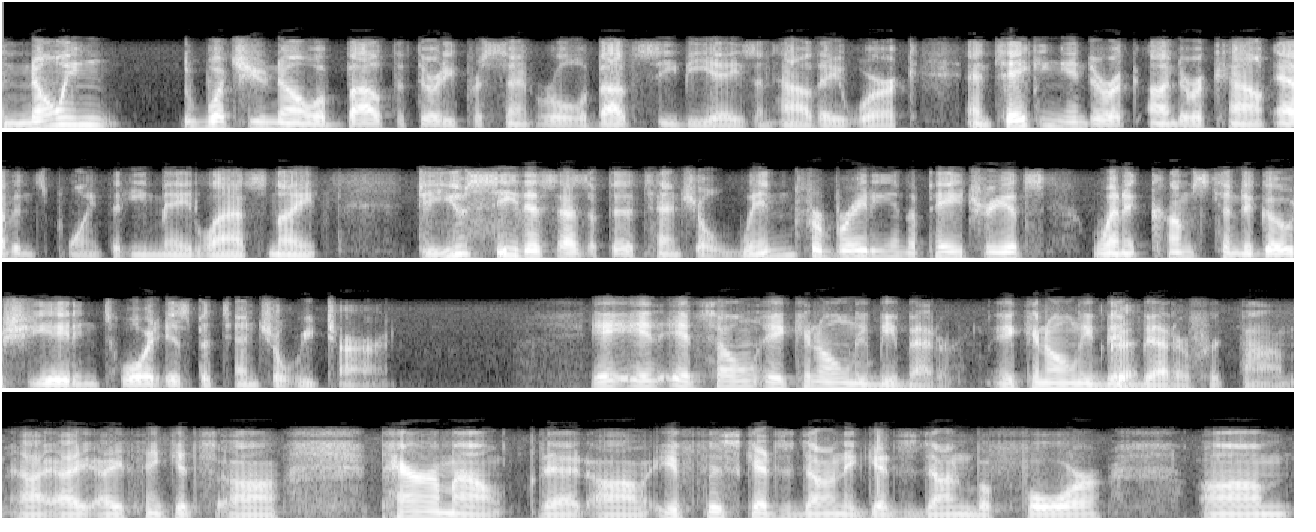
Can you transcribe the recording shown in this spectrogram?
knowing what you know about the 30% rule, about CBAs and how they work, and taking into under account Evan's point that he made last night, do you see this as a potential win for Brady and the Patriots when it comes to negotiating toward his potential return? It, it, it's only, it can only be better. It can only be Good. better for Tom. I, I, I think it's uh, paramount that uh, if this gets done, it gets done before um,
